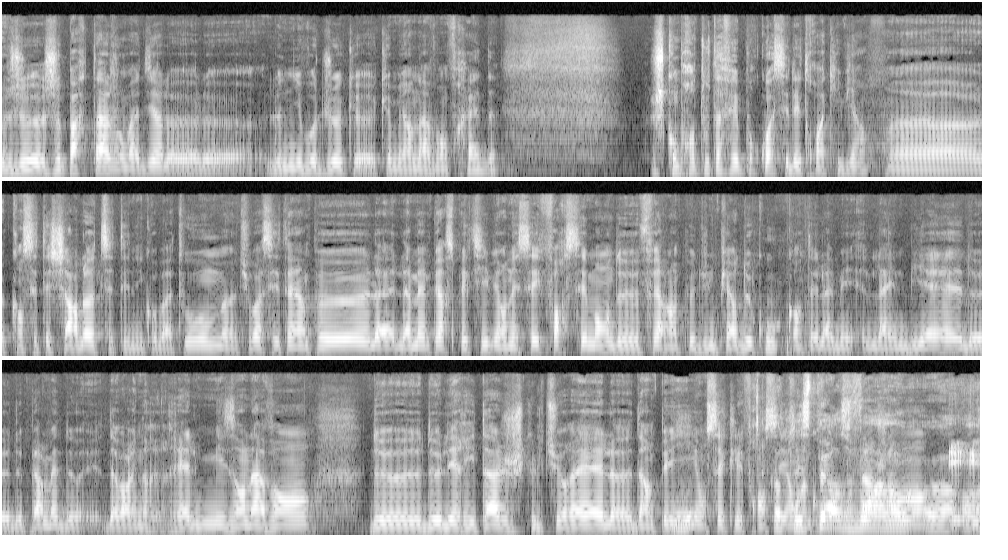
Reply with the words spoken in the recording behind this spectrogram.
Je, je partage, on va dire, le, le- le niveau de jeu que, que met en avant Fred. Je comprends tout à fait pourquoi c'est Détroit qui vient. Euh, quand c'était Charlotte, c'était Nico Batum. Tu vois, c'était un peu la, la même perspective et on essaye forcément de faire un peu d'une pierre deux coups quand tu es la, la NBA, de, de permettre d'avoir une réelle mise en avant de, de l'héritage culturel d'un pays. Mhm. On sait que les Français Quand ont les un gros Spurs vont contingent. à- Et-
